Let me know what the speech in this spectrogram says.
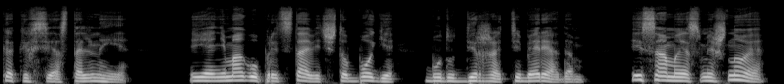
как и все остальные. Я не могу представить, что боги будут держать тебя рядом. И самое смешное,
